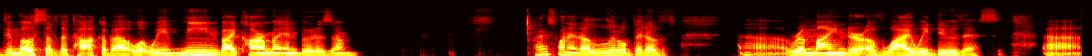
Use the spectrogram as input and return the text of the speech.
do most of the talk about what we mean by karma in Buddhism. I just wanted a little bit of uh, reminder of why we do this. Uh,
